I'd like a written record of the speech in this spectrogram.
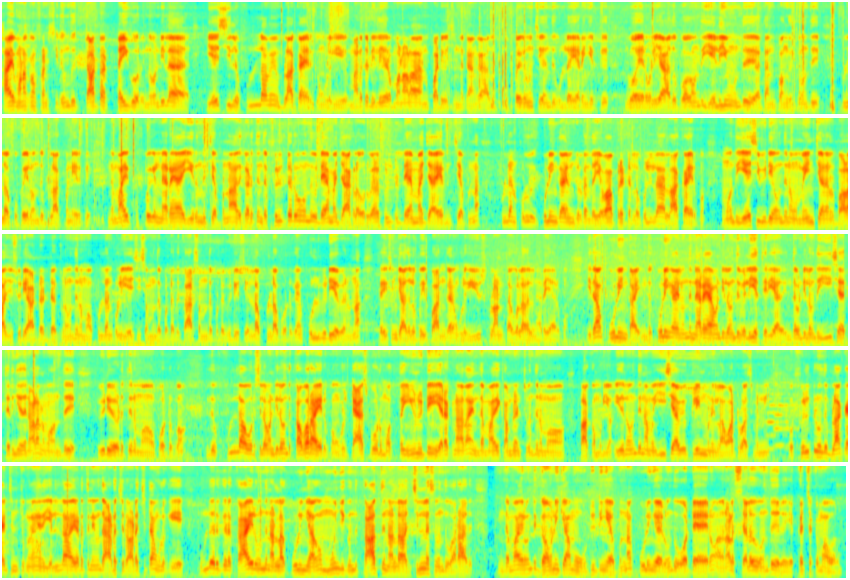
Hi வணக்கம் friends இது வந்து டாட்டா டைகோர் இந்த வண்டியில் ஏசியில் ஃபுல்லாகவே பிளாக் ஆகிருக்கு உங்களுக்கு மரத்தடியிலேயே ரொம்ப நாளாக நிப்பாட்டி வச்சுருந்துருக்காங்க. அது குப்பைகளும் சேர்ந்து உள்ளே இறங்கியிருக்கு. ப்ளோயர் வழியாக அது போக வந்து எலியும் வந்து தன் பங்குக்கு வந்து ஃபுல்லாக குப்பைகள் வந்து பிளாக் பண்ணியிருக்கு. இந்த மாதிரி குப்பைகள் நிறையா இருந்துச்சு அப்படின்னா அதுக்கடுத்து இந்த ஃபில்டரும் வந்து டேமேஜ் ஆகலை. ஒருவேளை ஃபில்டர் டேமேஜ் ஆகிருந்துச்சு அப்படின்னா ஃபுல் அண்ட் ஃபுல் கூலிங் காயில்னு சொல்கிற அந்த எவாப்ரேட்டரில் ஃபுல்லாக லாக் ஆகிருக்கும் நம்ம வந்து ஏசி வீடியோ வந்து நம்ம மெயின் சேனல் பாலாஜி சூரிய ஆட்டோ டெக்கில் வந்து நம்ம ஃபுல் அண்ட் ஃபுல் ஏசி சம்மந்தப்பட்டது கார் சம்மந்தப்பட்ட வீடியோஸ் எல்லாம் ஃபுல்லாக போட்டிருக்கேன். ஃபுல் வீடியோ வேணும்னா தயவு செஞ்சு அதில் போய் பாருங்கள் உங்களுக்கு யூஸ்ஃபுல்லான தகவல் அதில் நிறையா இருக்கும். இதான் கூலிங் காயில் இந்த கூலிங் காயில் வந்து நிறையா வண்டியில் வந்து வெளியே தெரியாது. இந்த வண்டியில் வந்து ஈஸியாக தெரிஞ்சதுனால நம்ம வந்து வீடியோ எடுத்து நம்ம போட்டிருக்கோம். இது ஃபுல்லாக ஒரு சில வண்டியில் வந்து கவர் ஆகிருக்கும் உங்களுக்கு டேஷ்போர்டு மொத்த யூனிட்டையும் இறக்குனா தான் இந்த மாதிரி கம்ப்ளைண்ட்ஸ் வந்து நம்ம பார்க்க முடியும். இதில் வந்து நம்ம ஈஸியாகவே க்ளீன் பண்ணிடலாம் வாட்டர் வாஷ் பண்ணி. இப்போ ஃபில்ட்ரு வந்து பிளாக் ஆகிடுச்சுன்னு வச்சுக்கோங்களேன் எல்லா இடத்துலையும் வந்து அடைச்சிடும் அடைச்சிட்டா உங்களுக்கு உள்ளே இருக்கிற காயில் வந்து நல்லா கூலிங் ஆகும் மூஞ்சிக்கு வந்து காற்று நல்லா சில்னஸ் வந்து வராது. இந்த மாதிரி வந்து கவனிக்காமல் விட்டுட்டீங்க அப்படின்னா கூலிங் ஆயில் வந்து ஓட்டை ஆயிரும் அதனால் செலவு வந்து எக்கச்சக்கமாக வரும்.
